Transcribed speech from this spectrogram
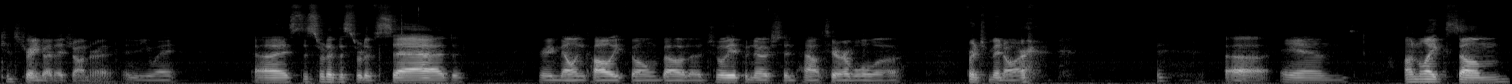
constrained by that genre in any way. Uh, it's just sort of this sort of sad, very melancholy film about uh, Julia Binoche and how terrible uh, French men are. uh, and unlike some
